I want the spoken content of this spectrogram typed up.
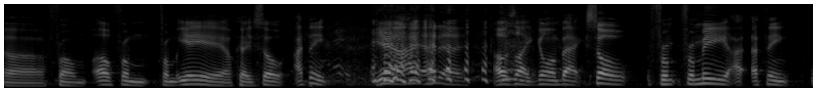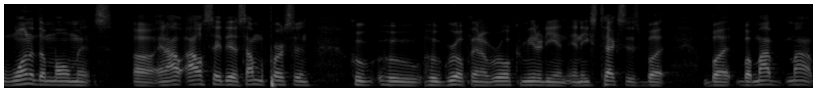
Uh, from oh from from yeah yeah, yeah. okay. So I think yeah I had a, I was like going back. So for for me I, I think one of the moments uh, and I'll, I'll say this I'm a person who who who grew up in a rural community in, in East Texas, but but but my my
